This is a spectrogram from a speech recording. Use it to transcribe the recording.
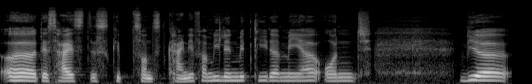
Äh, das heißt, es gibt sonst keine Familienmitglieder mehr und wir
